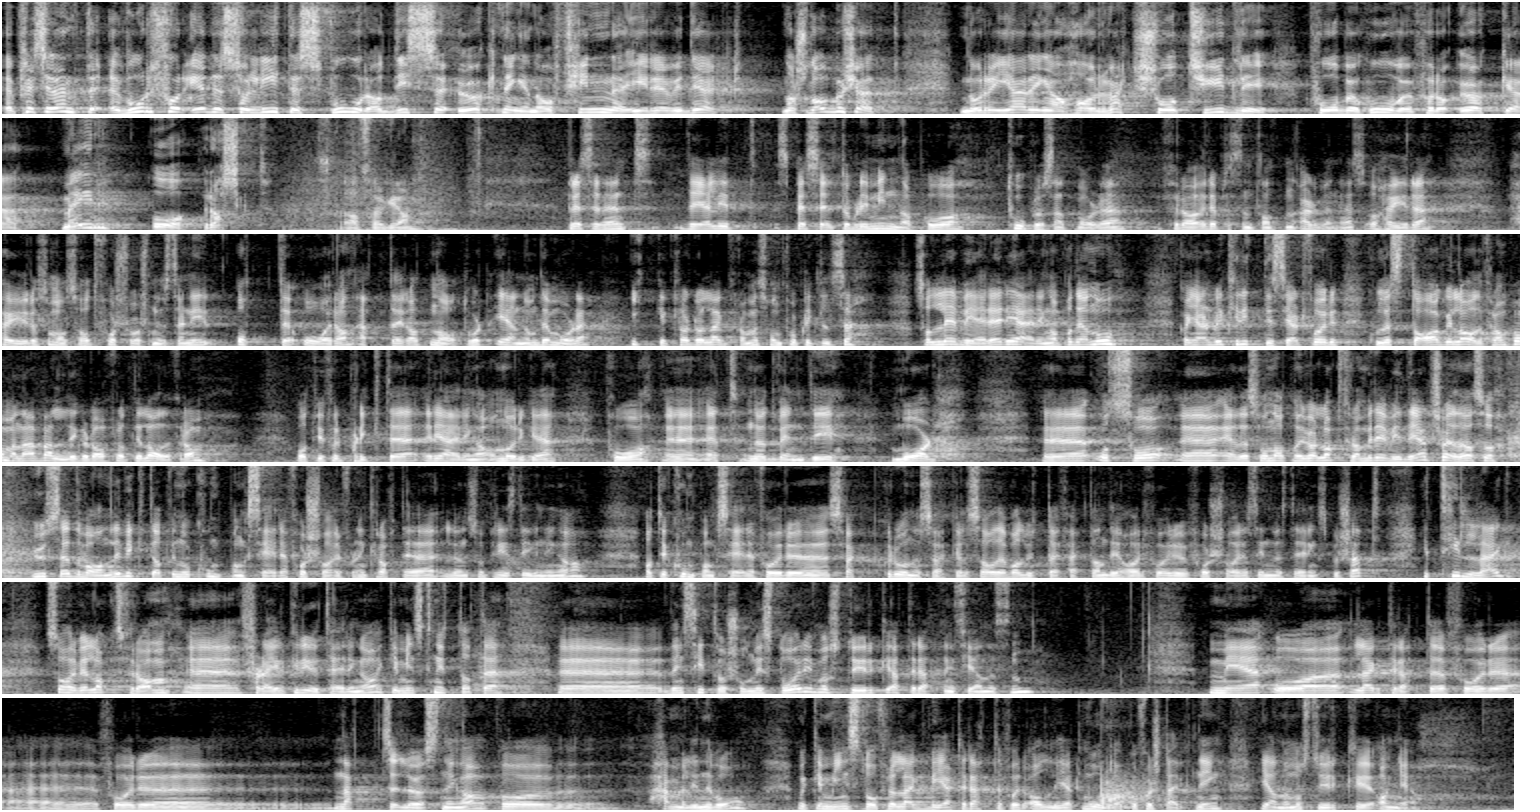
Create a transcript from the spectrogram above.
Eh, president, Hvorfor er det så lite spor av disse økningene å finne i revidert nasjonalbudsjett, når regjeringen har vært så tydelig på behovet for å øke mer og raskt? President, Det er litt spesielt å bli minnet på 2 %-målet fra representanten Elvenes og Høyre. Høyre, som altså hadde forsvarsministeren i åtte årene etter at Nato ble enige om det målet, ikke klarte å legge fram en sånn forpliktelse. Så leverer regjeringen på det nå. Kan gjerne bli kritisert for hvilken dag vi la det fram på, men jeg er veldig glad for at vi la det fram, og at vi forplikter regjeringen og Norge på eh, et nødvendig mål. Eh, og så eh, er det sånn at Når vi har lagt fram revidert, så er det altså usedvanlig viktig at vi nå kompenserer Forsvaret for den kraftige lønns- og prisstigninga. At vi kompenserer for eh, kronesvekkelser og de valutaeffektene de har for Forsvarets investeringsbudsjett. I tillegg så har vi lagt fram flere prioriteringer, ikke minst knytta til den situasjonen vi står i, med å styrke etterretningstjenesten med å legge til rette for, eh, for eh, nettløsninger på hemmelig nivå, og ikke minst for å legge bedre til rette for alliert mottak og forsterkning gjennom å styrke Andøya.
